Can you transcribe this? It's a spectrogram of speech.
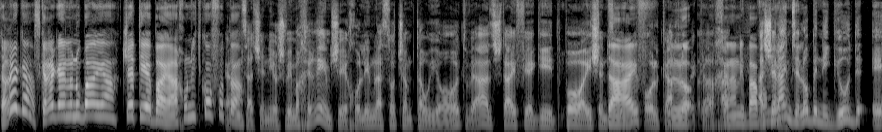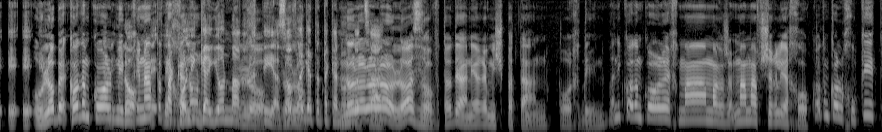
כרגע, אז כרגע אין לנו בעיה. כשתהיה בעיה, אנחנו נתקוף אותה. מצד שני, יושבים אחרים שיכולים לעשות שם טעויות, ואז שטייף יגיד, פה הייתם צריכים לפעול ככה לא, וככה. לכן אני בא ואומר. השאלה אם זה לא בניגוד... אה, אה, אה, הוא לא, קודם כל, אני, לא, מבחינת לא, התקנון... לכל היגיון מערכתי, לא, עזוב לא, רגע את התקנון לא, בצד. לא, לא, לא, לא עזוב. אתה יודע, אני הרי משפטן, עורך דין, ואני קודם כל הולך מה, מה מאפשר לי החוק. קודם כל, חוקית,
